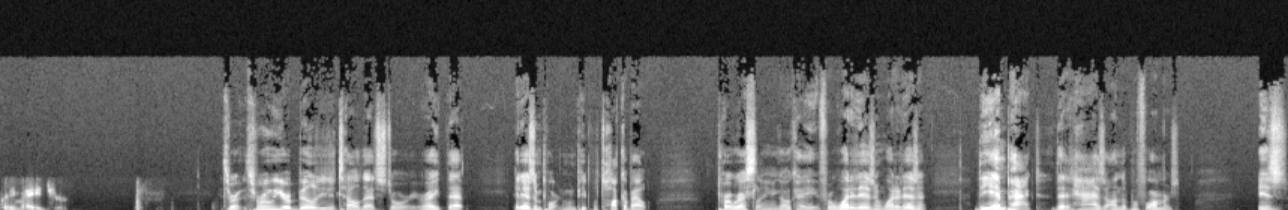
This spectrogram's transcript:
pretty major. Through through your ability to tell that story, right? That it is important when people talk about pro wrestling and go, okay, for what it is and what it isn't, the impact that it has on the performers is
